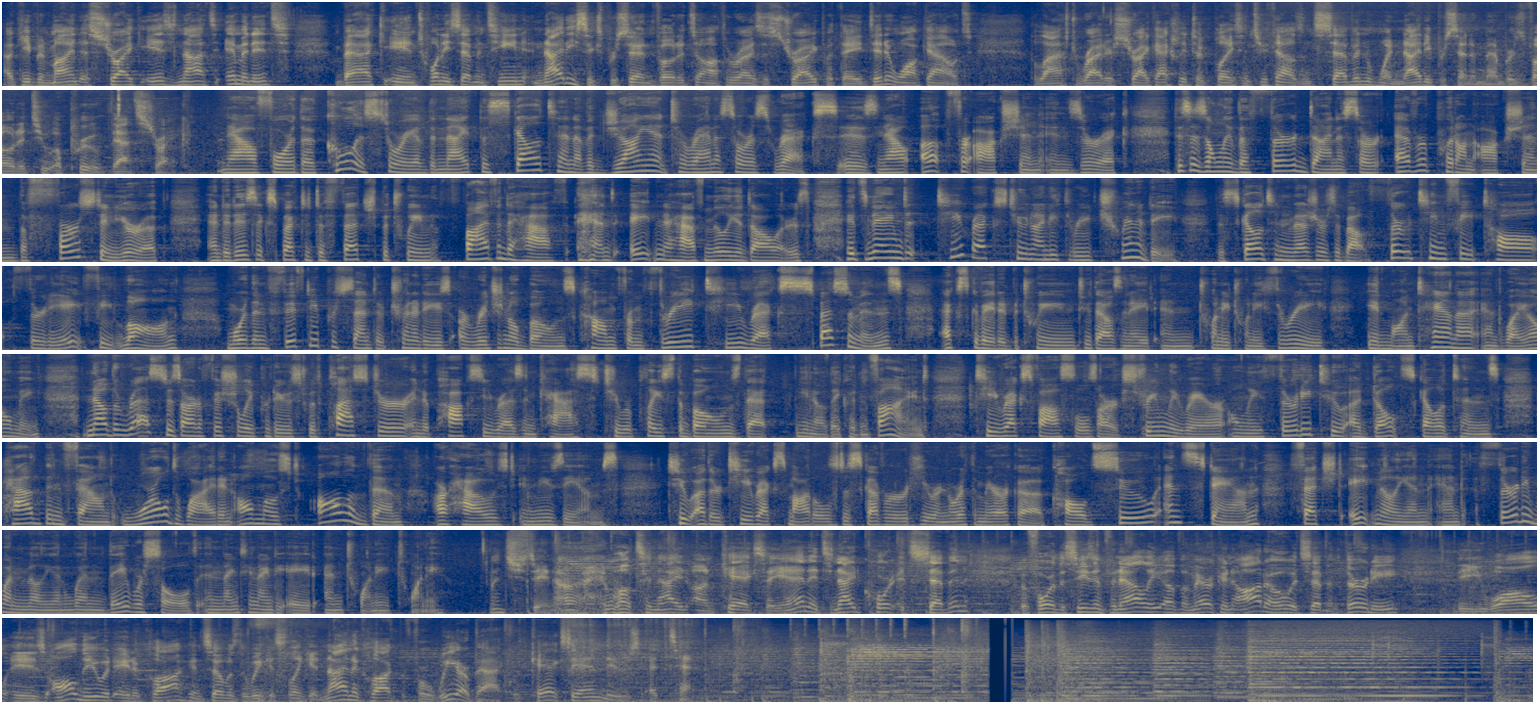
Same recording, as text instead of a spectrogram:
Now keep in mind, a strike is not imminent. Back in 2017, 96% voted to authorize a strike, but they didn't walk out. The last writer's strike actually took place in 2007 when 90% of members voted to approve that strike. Now for the coolest story of the night, the skeleton of a giant Tyrannosaurus rex is now up for auction in Zurich. This is only the third dinosaur ever put on auction, the first in Europe, and it is expected to fetch between five and a half and eight and a half million dollars. It's named T-Rex 293 Trinity. The skeleton measures about 13 feet tall, 38 feet long. More than 50% of Trinity's original bones come from three T-Rex specimens excavated between 2008 and 2023 in Montana and Wyoming. Now, the rest is artificially produced with plaster and epoxy resin casts to replace the bones that, you know, they couldn't find. T-Rex fossils are extremely rare. Only 32 adult skeletons have been found worldwide, and almost all of them are housed in museums. Two other T-Rex models discovered here in North America called Sue and Stan fetched 8 million and 31 million when they were sold in 1998 and 2020. Interesting. All right. Well, tonight on KXAN, it's night court at 7 before the season finale of American Auto at 7.30. The wall is all new at 8 o'clock, and so is the weakest link at 9 o'clock before we are back with KXAN News at 10.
